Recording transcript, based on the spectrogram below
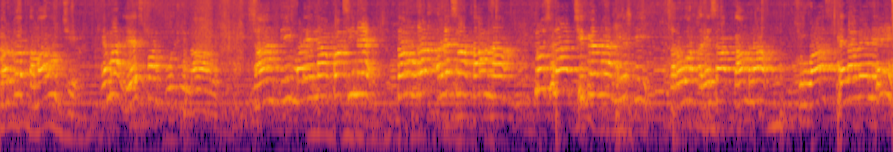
ઘર તો તમારું જ છે. એમાં લેશ પણ ઓછું ના આવે. શાંતિ મળે ના પક્ષીને. તરુણ અરેસા કામના તૃષ્ણા છીપેના નીરથી સરોવર અરેસા કામના સુવાસ ફેલાવે નહીં.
